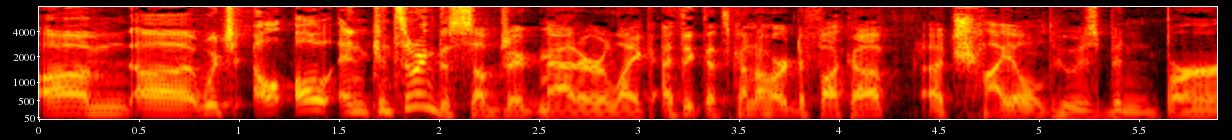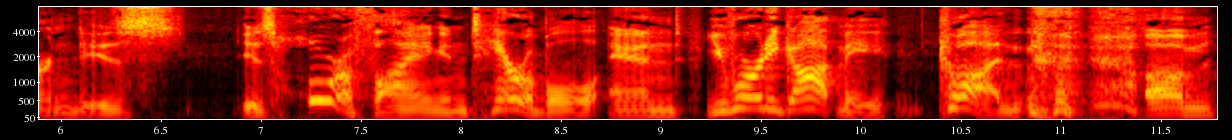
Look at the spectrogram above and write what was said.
Um, uh, which, all, all, and considering the subject matter, like I think that's kind of hard to fuck up. A child who has been burned is is horrifying and terrible, and you've already got me. Come on. um,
